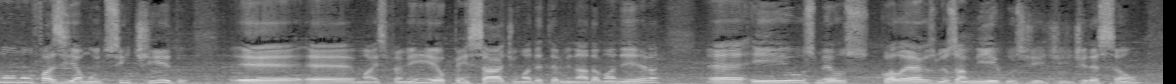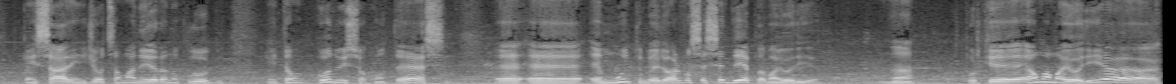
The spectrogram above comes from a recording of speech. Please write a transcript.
não, não, fazia muito sentido. É, mas para mim eu pensar de uma determinada maneira é, e os meus colegas, meus amigos de, de direção pensarem de outra maneira no clube. Então, quando isso acontece, é, é, é muito melhor você ceder para a maioria, né? Porque é uma maioria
